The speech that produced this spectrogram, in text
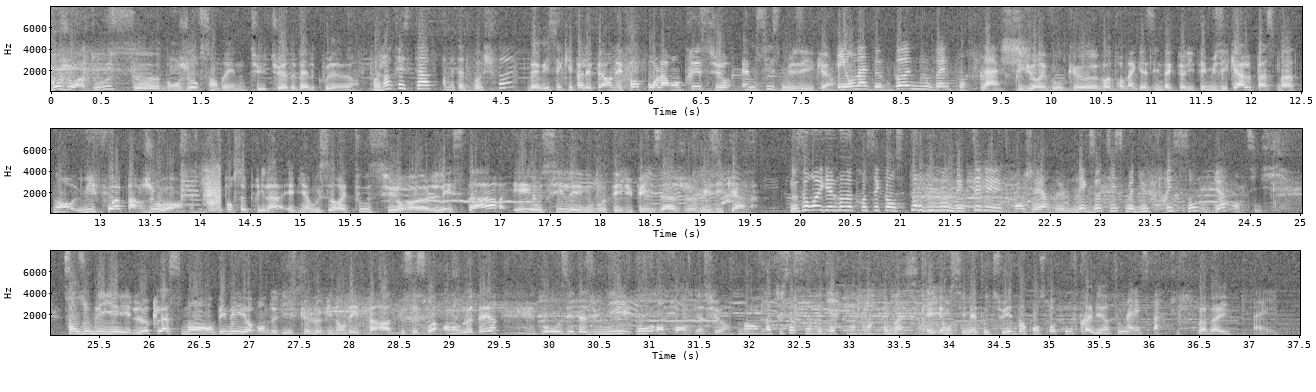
Bonjour à tous, euh, bonjour Sandrine, tu, tu as de belles couleurs. Bonjour Christophe, oh mais t'as de beaux cheveux. Ben oui, c'est qu'il fallait faire un effort pour la rentrée sur M6 Musique. Et on a de bonnes nouvelles pour Flash. Figurez-vous que votre magazine d'actualité musicale passe maintenant 8 fois par jour. Et pour ce prix-là, eh bien vous saurez tout sur euh, les stars et aussi les nouveautés du paysage musical. Nous aurons également notre séquence Tour du monde des télés étrangères de l'exotisme du frisson garanti. Sans oublier le classement des meilleures ventes de disques, le bilan des parades, que ce soit en Angleterre, aux États-Unis ou en France, bien sûr. Bon, bah tout ça, ça veut dire qu'il va falloir qu'on bosse. Et on s'y met tout de suite, donc on se retrouve très bientôt. Allez, c'est parti. Bye bye. Bye.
